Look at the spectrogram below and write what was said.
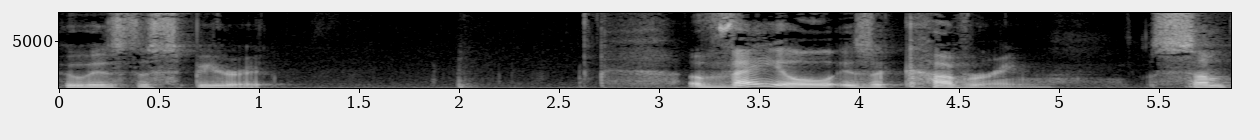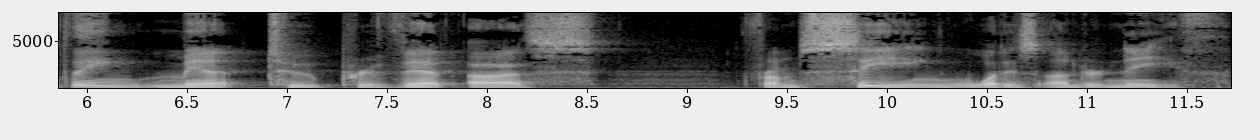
who is the Spirit. A veil is a covering, something meant to prevent us from seeing what is underneath.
